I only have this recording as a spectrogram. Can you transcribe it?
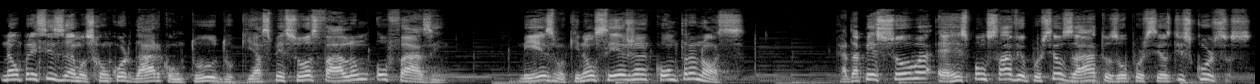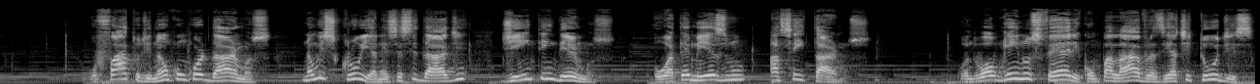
Não precisamos concordar com tudo que as pessoas falam ou fazem, mesmo que não seja contra nós. Cada pessoa é responsável por seus atos ou por seus discursos. O fato de não concordarmos não exclui a necessidade de entendermos ou até mesmo aceitarmos. Quando alguém nos fere com palavras e atitudes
